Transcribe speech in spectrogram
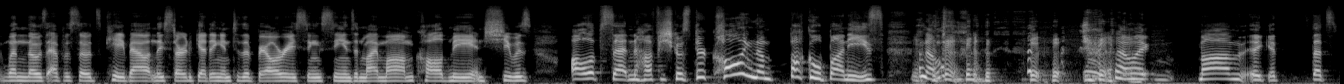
when those episodes came out and they started getting into the barrel racing scenes, and my mom called me and she was all upset and huffy. She goes, "They're calling them buckle bunnies," and I'm, and I'm like mom, like it, that's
